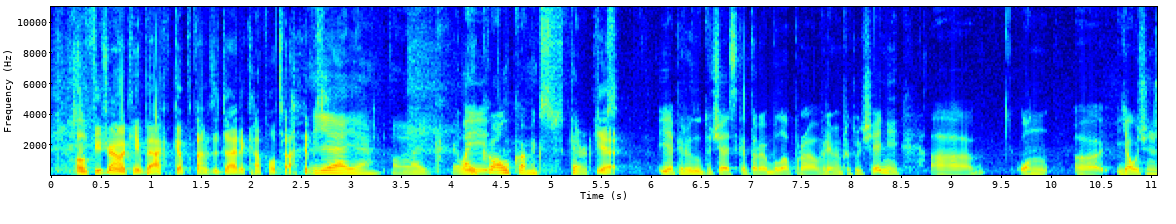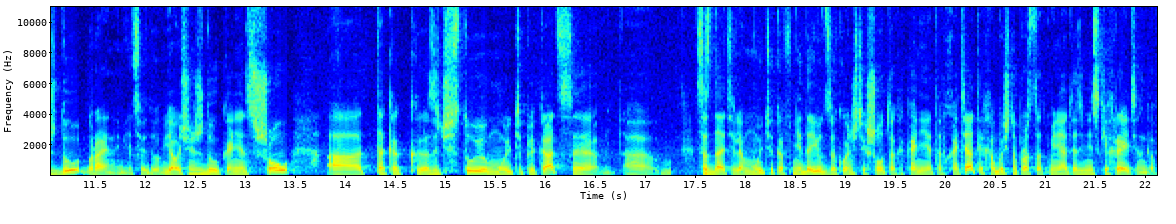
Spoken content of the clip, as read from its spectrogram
Well, Futurama came back a couple times. It died a couple times. yeah, yeah. Like like И- all comics characters. Yeah. Я переведу ту часть, которая была про время приключений. А, Он Э, я очень жду, Райан имеется в виду, я очень жду конец шоу, а, так как зачастую мультипликация а, создателям мультиков не дают закончить их шоу так, как они этого хотят, их обычно просто отменяют из-за низких рейтингов.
